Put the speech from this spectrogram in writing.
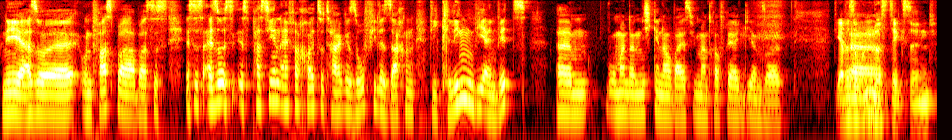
Nee, also äh, unfassbar, aber es ist, es ist, also es, es passieren einfach heutzutage so viele Sachen, die klingen wie ein Witz, ähm, wo man dann nicht genau weiß, wie man darauf reagieren soll. Die aber so äh, unlustig sind.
